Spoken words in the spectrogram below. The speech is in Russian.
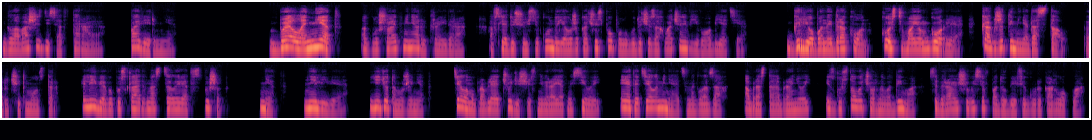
Глава 62. Поверь мне. «Белла, нет!» – оглушает меня рык Рейдера, а в следующую секунду я уже качусь по полу, будучи захваченной в его объятия. «Грёбаный дракон! Кость в моем горле! Как же ты меня достал!» – рычит монстр. Ливия выпускает в нас целый ряд вспышек. Нет, не Ливия. Ее там уже нет. Телом управляет чудище с невероятной силой, и это тело меняется на глазах, обрастая броней из густого черного дыма, собирающегося в подобие фигуры Карлокла.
